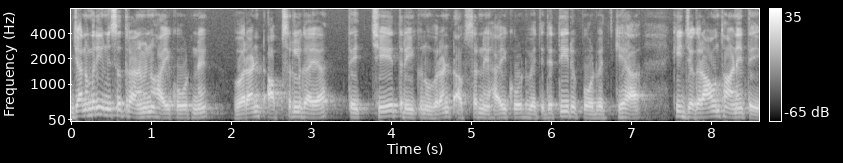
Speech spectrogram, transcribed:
ਜਨਵਰੀ 1993 ਨੂੰ ਹਾਈ ਕੋਰਟ ਨੇ ਵਾਰੰਟ ਅਫਸਰ ਲਗਾਇਆ ਤੇ 6 ਤਰੀਕ ਨੂੰ ਵਾਰੰਟ ਅਫਸਰ ਨੇ ਹਾਈ ਕੋਰਟ ਵਿੱਚ ਦਿੱਤੀ ਰਿਪੋਰਟ ਵਿੱਚ ਕਿਹਾ ਕਿ ਜਗਰਾਉਂ ਥਾਣੇ ਤੇ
